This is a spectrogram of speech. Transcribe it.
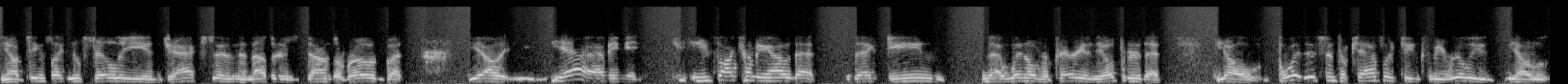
you know teams like New Philly and Jackson and others down the road. But you know, yeah, I mean, you thought coming out of that that game that win over Perry in the opener that you know, boy, this Central Catholic team can be really you know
